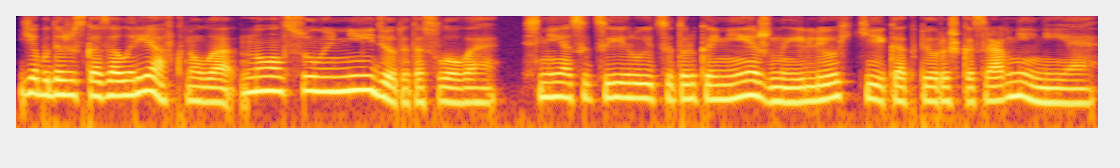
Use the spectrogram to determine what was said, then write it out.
Я бы даже сказал рявкнула, но Алсу не идет это слово. С ней ассоциируются только нежные, легкие, как перышко сравнения.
